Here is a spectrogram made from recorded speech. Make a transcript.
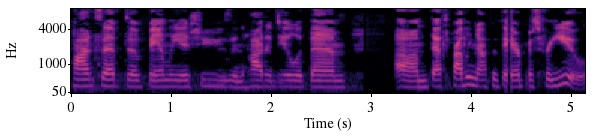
concept of family issues and how to deal with them, um, that's probably not the therapist for you.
